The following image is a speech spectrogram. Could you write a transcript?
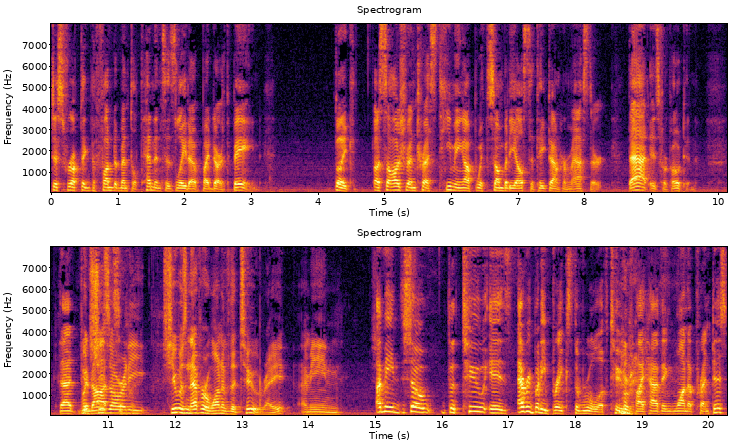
disrupting the fundamental tenets as laid out by Darth Bane. Like Asajj Ventress teaming up with somebody else to take down her master. That is verboten. That But you're not she's already. She was never one of the two, right? I mean, I mean, so the two is everybody breaks the rule of two by having one apprentice,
